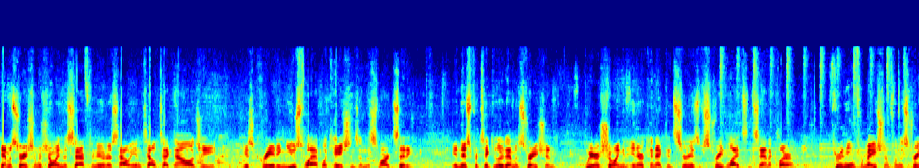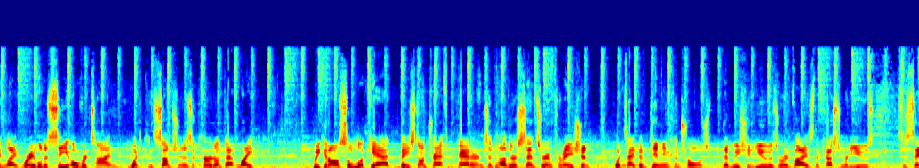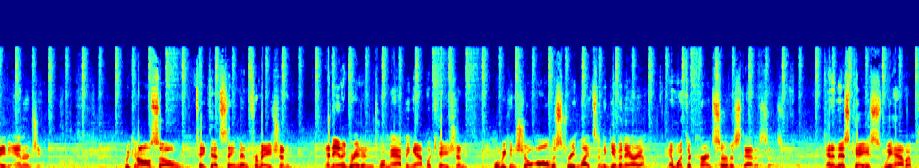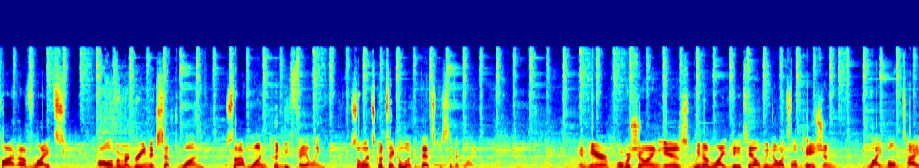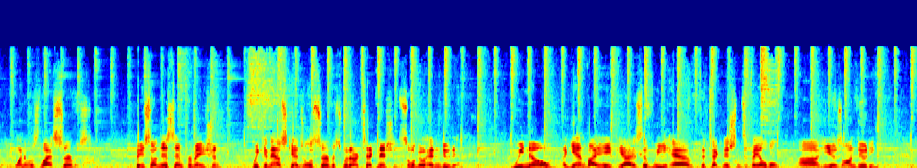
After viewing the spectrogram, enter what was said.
demonstration we're showing this afternoon is how Intel technology is creating useful applications in the smart city. In this particular demonstration, we are showing an interconnected series of streetlights in Santa Clara. Through the information from the streetlight, we're able to see over time what consumption has occurred on that light. We can also look at, based on traffic patterns and other sensor information, what type of dimming controls that we should use or advise the customer to use to save energy. We can also take that same information and integrate it into a mapping application where we can show all the street lights in a given area and what their current service status is. And in this case, we have a plot of lights. All of them are green except one, so that one could be failing. So let's go take a look at that specific light. In here, what we're showing is we know the light detail, we know its location, light bulb type, when it was last serviced. Based on this information, we can now schedule a service with our technicians. So we'll go ahead and do that. We know, again, by APIs that we have the technicians available. Uh, he is on duty.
